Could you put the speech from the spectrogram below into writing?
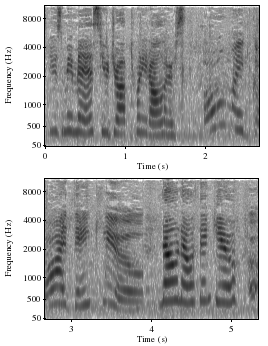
Excuse me, miss, you dropped $20. Oh my god, thank you. No, no, thank you. Uh,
